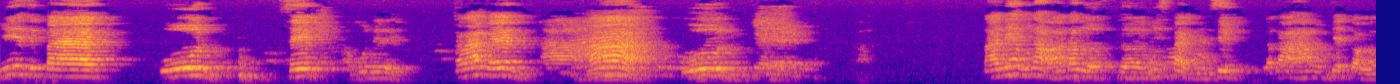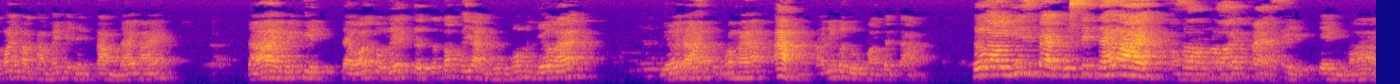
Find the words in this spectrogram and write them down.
28คูณ10เอาคูณดิดิข้า งล่างเป็น5คูณตอนนี้คุณถามว่าถ้าเหลือเธอ28คูณ10แล้วก็5คูณ7ก่อนแล้วค่อยมาทำให้เป็นอย่างต่ำได้ไหม ได้ไม่ผิด แต่ว่าตัวเลขเธอจะต้องขยันคูณเพราะมันเยอะไหมเยอะนะถูกต้องไหมอะตอนนี้มาดูความแตกต่างเธอเอา 28คูณ10ได้เท่าไหร่สองร้อยแปดสิบเก่งมาก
